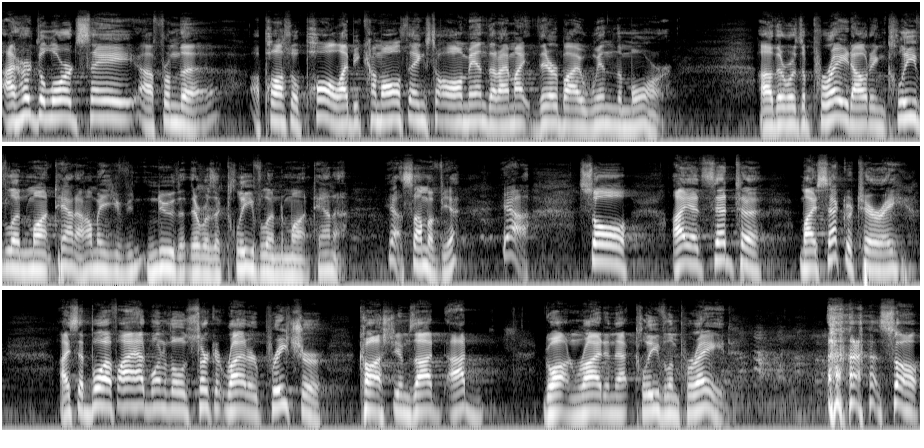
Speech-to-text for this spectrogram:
I heard the Lord say uh, from the Apostle Paul, I become all things to all men that I might thereby win the more. Uh, there was a parade out in Cleveland, Montana. How many of you knew that there was a Cleveland, Montana? Yeah, some of you. Yeah. So I had said to my secretary, I said, Boy, if I had one of those circuit rider preacher costumes, I'd, I'd go out and ride in that Cleveland parade. so,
